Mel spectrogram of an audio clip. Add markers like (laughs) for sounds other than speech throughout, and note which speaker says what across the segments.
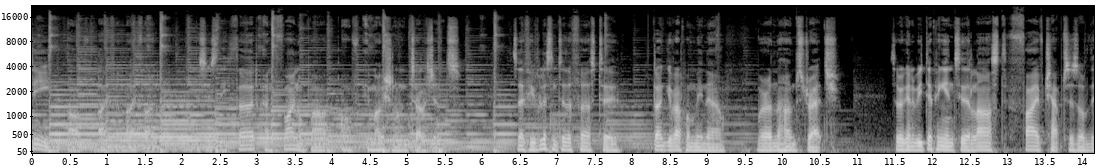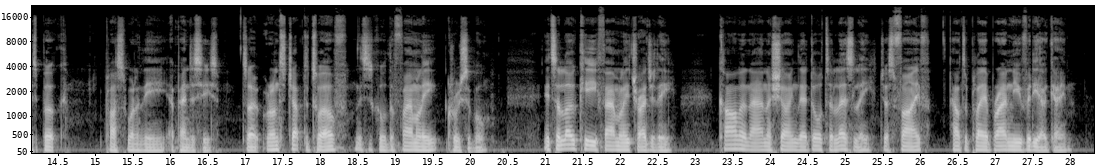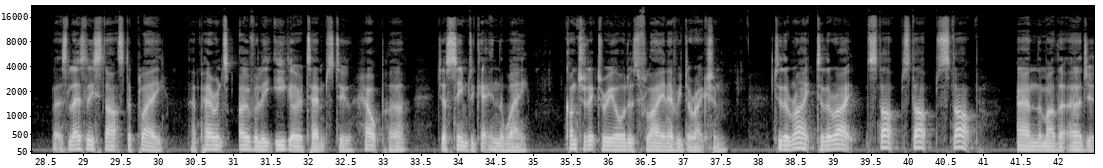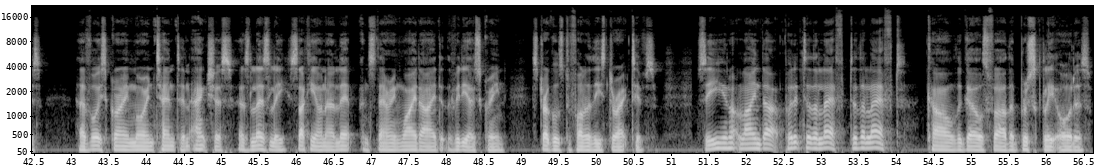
Speaker 1: welcome 13 of Life and Life Only. This is the third and final part of emotional intelligence. So, if you've listened to the first two, don't give up on me now. We're on the home stretch. So, we're going to be dipping into the last five chapters of this book, plus one of the appendices. So, we're on to chapter 12. This is called The Family Crucible. It's a low key family tragedy. Carl and Anne are showing their daughter Leslie, just five, how to play a brand new video game. But as Leslie starts to play, her parents' overly eager attempts to help her just seem to get in the way. Contradictory orders fly in every direction. To the right, to the right, stop, stop, stop, Anne the mother urges, her voice growing more intent and anxious as Leslie, sucking on her lip and staring wide eyed at the video screen, struggles to follow these directives. See, you're not lined up. Put it to the left, to the left, Carl, the girl's father, brusquely orders.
